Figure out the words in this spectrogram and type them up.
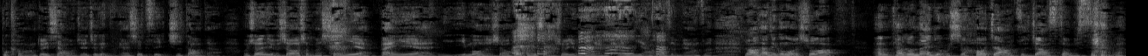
不渴望对象，我觉得这个你应该是自己知道的。我说有时候什么深夜半夜你 emo 的时候，会不会想说有个人陪你啊，或怎么样子？然后他就跟我说，嗯，他说那有时候这样子，这样算不算？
